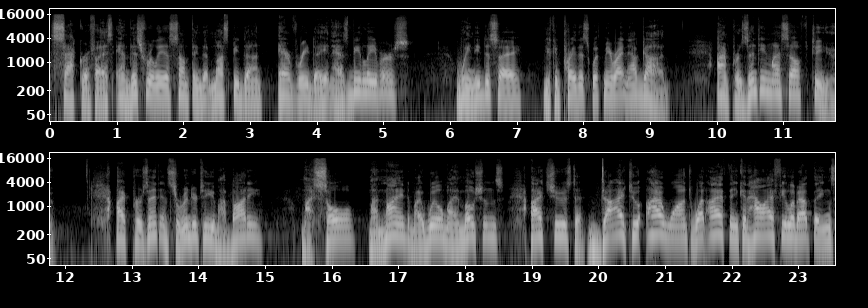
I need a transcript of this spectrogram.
sacrifice. And this really is something that must be done every day. And as believers, we need to say, you can pray this with me right now God, I'm presenting myself to you. I present and surrender to you my body, my soul, my mind, my will, my emotions. I choose to die to I want, what I think, and how I feel about things,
